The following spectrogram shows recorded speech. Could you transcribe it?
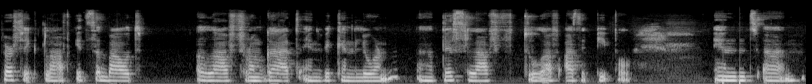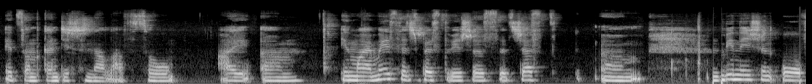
perfect love. It's about love from God, and we can learn uh, this love to love other people. And um, it's unconditional love. So I, um, in my message, best wishes, it's just um, combination of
